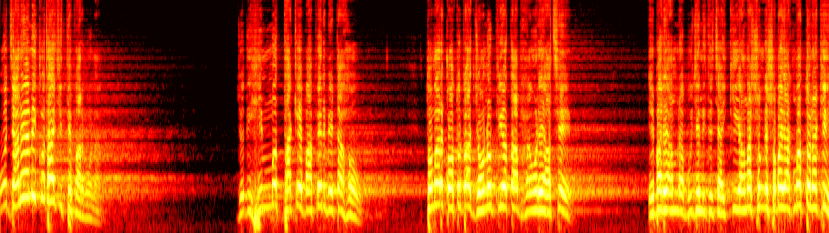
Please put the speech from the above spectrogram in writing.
ও জানে আমি কোথায় জিততে পারব না। যদি হিম্মত থাকে, বাপের বেটা হও। তোমার কতটা জনপ্রিয়তা ভাঙড়ে আছে এবারে আমরা বুঝে নিতে চাই কি আমার সঙ্গে সবাই একমাত্র নাকি?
